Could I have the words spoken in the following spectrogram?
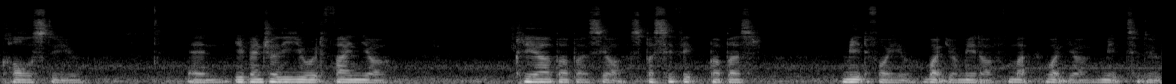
calls to you. And eventually you would find your clear purpose, your specific purpose made for you, what you're made of, what you're made to do.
